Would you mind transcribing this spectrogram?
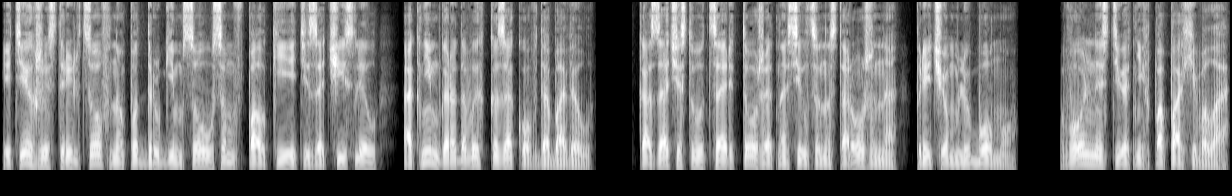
И тех же стрельцов, но под другим соусом в полки эти зачислил, а к ним городовых казаков добавил. Казачеству царь тоже относился настороженно, причем любому. Вольностью от них попахивало,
